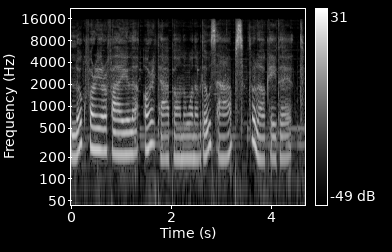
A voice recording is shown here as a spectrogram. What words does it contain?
Look for your file or tap on one of those apps to locate it.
